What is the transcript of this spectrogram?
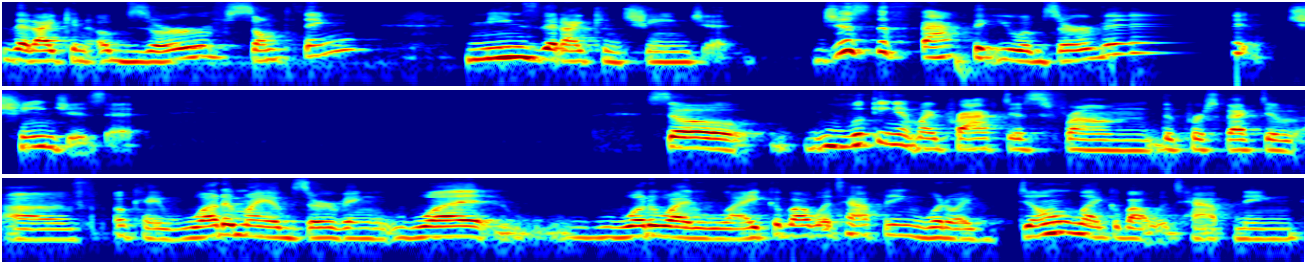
that I can observe something means that I can change it. Just the fact that you observe it, it changes it. So, looking at my practice from the perspective of, okay, what am I observing? What what do I like about what's happening? What do I don't like about what's happening?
